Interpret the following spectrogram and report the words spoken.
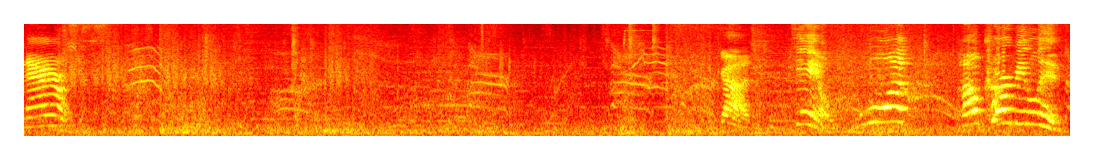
No! God damn! What? How Kirby lived?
